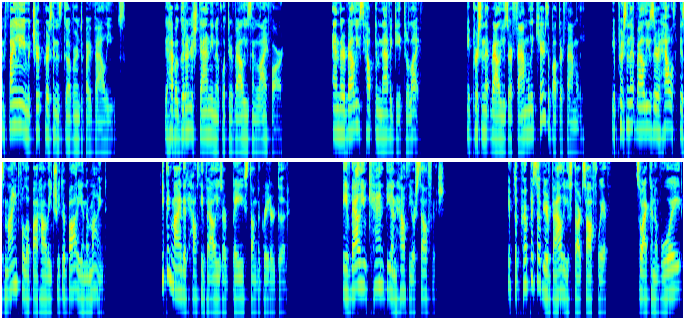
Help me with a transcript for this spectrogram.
And finally, a mature person is governed by values. They have a good understanding of what their values in life are, and their values help them navigate through life. A person that values their family cares about their family. A person that values their health is mindful about how they treat their body and their mind. Keep in mind that healthy values are based on the greater good. A value can be unhealthy or selfish. If the purpose of your value starts off with, so I can avoid,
